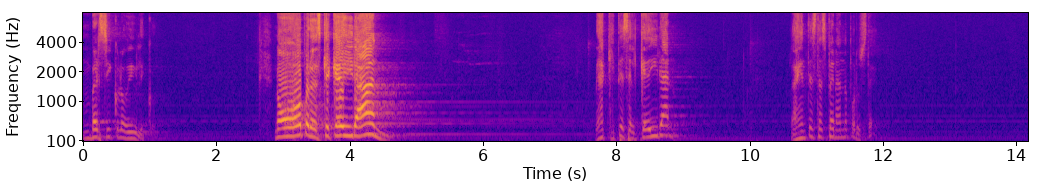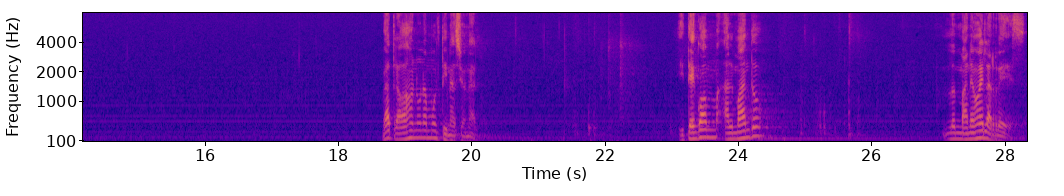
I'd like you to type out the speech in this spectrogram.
versículo bíblico? No, pero es que ¿qué dirán? Vea, quítese el qué dirán. La gente está esperando por usted. Vea, trabajo en una multinacional. Y tengo al mando los manejos de las redes.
